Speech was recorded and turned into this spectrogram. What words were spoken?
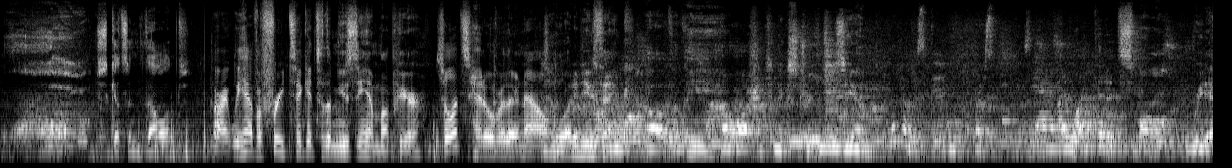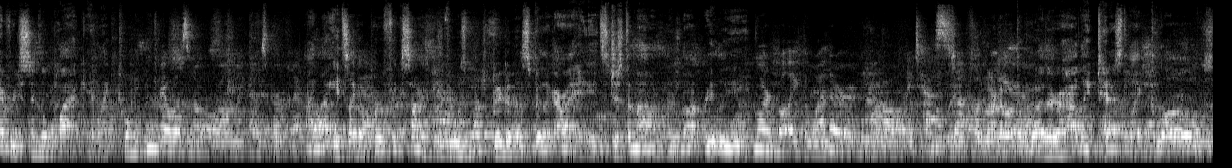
Just gets enveloped. All right, we have a free ticket to the museum up here. So let's head over there now. what did you think of the Washington Extreme Museum? That was good. Personal museum. I like that it's small. Read every single plaque in like 20 minutes. It wasn't overwhelming. It was perfect. I like it's like a perfect size. If it was much bigger, this would be like, all right, it's just a mountain. There's not really Learn about like the weather and how they test stuff up learn here. about the weather, how they test like gloves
